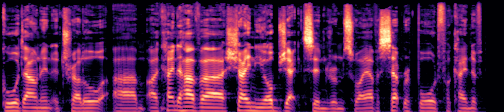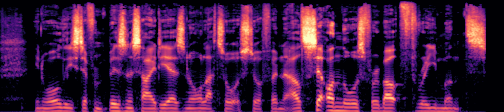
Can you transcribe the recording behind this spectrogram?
go down into Trello. Um, I kind of have a shiny object syndrome, so I have a separate board for kind of you know all these different business ideas and all that sort of stuff, and I'll sit on those for about three months.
